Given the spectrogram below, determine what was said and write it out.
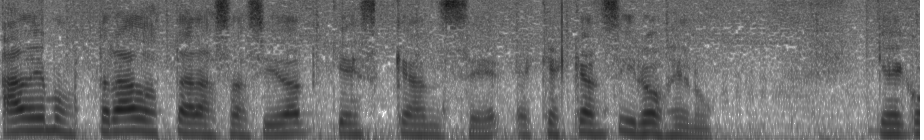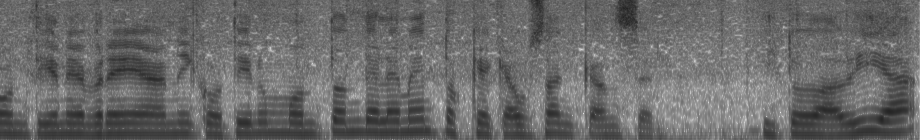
ha demostrado hasta la saciedad que es cáncer, es que es cancerógeno, que contiene brea, nicotina, un montón de elementos que causan cáncer. Y todavía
